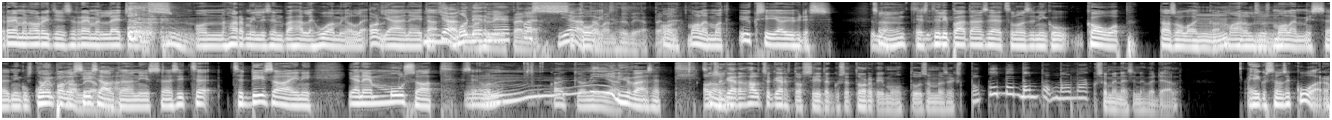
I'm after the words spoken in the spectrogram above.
Rayman Origins ja Rayman Legends on harmillisen vähälle huomiolle On jääneitä jäätävän moderneja klassikoita. Jäätävän hyviä pelejä. On, molemmat. Yksi ja yhdessä. Nyt, Ja sitten ylipäätään se, että sulla on se niinku co-op tasoloikka Mm, mahdollisuus mm. molemmissa ja Sitä on kuinka paljon sisältöä vähän. niissä. Ja sitten se, se designi ja ne musat, se Mm. on Kaikki on niin niin hyvä setti. Haluatko, on. kertoa, haluatko kertoa siitä, kun se torvi muuttuu semmoiseksi, kun se menee sinne vedellä? Ei kun se on se kuoro.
